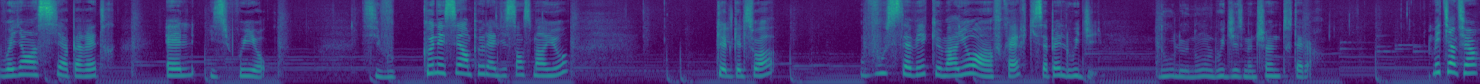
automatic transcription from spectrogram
voyant ainsi apparaître Elle is real. Si vous connaissez un peu la licence Mario, quelle qu'elle soit, vous savez que Mario a un frère qui s'appelle Luigi. D'où le nom Luigi's Mansion tout à l'heure. Mais tiens, tiens,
